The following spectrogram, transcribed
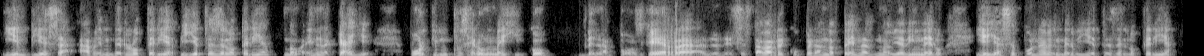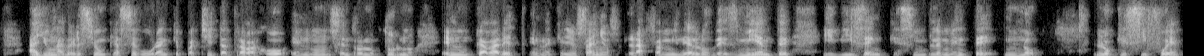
y empieza a vender lotería, billetes de lotería, ¿no? En la calle, porque pues era un México de la posguerra, se estaba recuperando apenas, no había dinero, y ella se pone a vender billetes de lotería. Hay una versión que aseguran que Pachita trabajó en un centro nocturno, en un cabaret en aquellos años. La familia lo desmiente y dicen que simplemente no. Lo que sí fue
